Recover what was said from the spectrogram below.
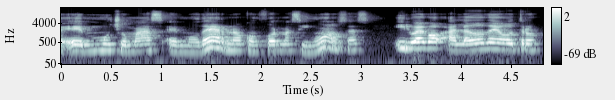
eh, mucho más eh, moderno, con formas sinuosas, y luego al lado de otro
